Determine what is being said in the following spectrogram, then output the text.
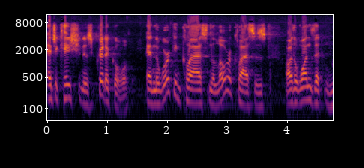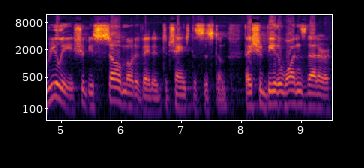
education is critical, and the working class and the lower classes are the ones that really should be so motivated to change the system. They should be the ones that are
